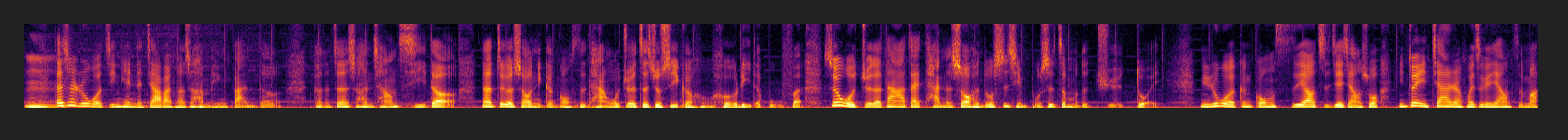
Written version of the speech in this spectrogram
嗯，但是如果今天你的加班可能是很频繁的，可能真的是很长期的，那这个时候你跟公司谈，我觉得这就是一个很合理的部分。所以我觉得大家在谈的时候，很多事情不是这么的绝对。你如果跟公司要直接讲说，你对你家人会这个样子吗？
